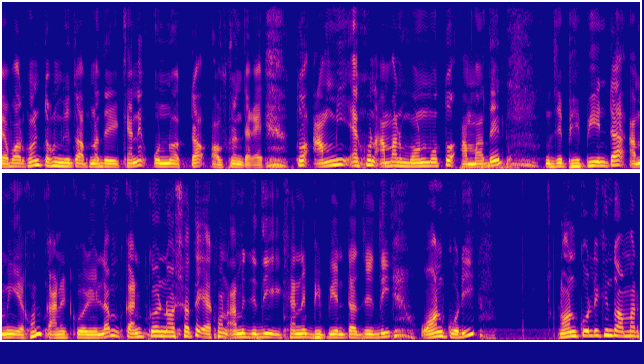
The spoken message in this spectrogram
ব্যবহার করেন, তখন কিন্তু আপনাদের এখানে অন্য একটা অপশন দেখায়। তো আমি এখন আমার মন মতো আমাদের যে ভিপিএনটা আমি এখন কানেক্ট করে নিলাম। কানেক্ট করে নেওয়ার সাথে এখন আমি যদি এখানে ভিপিএনটা যদি অন করি অন করলে কিন্তু আমার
